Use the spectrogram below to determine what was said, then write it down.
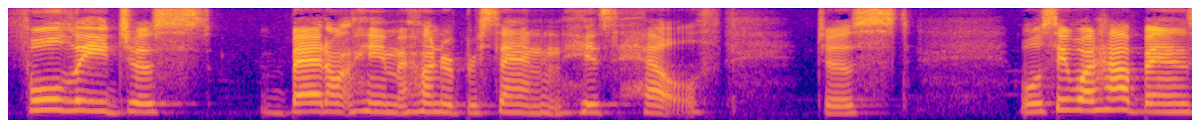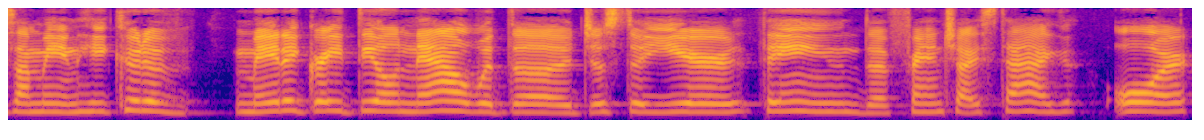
fully just bet on him 100% and his health. Just we'll see what happens. I mean, he could have made a great deal now with the just a year thing, the franchise tag, or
